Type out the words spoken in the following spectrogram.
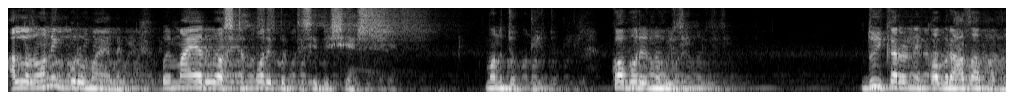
আল্লাহর অনেক বড় মায়া লাগে। ওই মায়ের ওয়াজটা পরে করতেছি, এটি শেষ। মনোযোগ দিয়ে। কবরে নবীজি, দুই কারণে কবরে আজাব হবে।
